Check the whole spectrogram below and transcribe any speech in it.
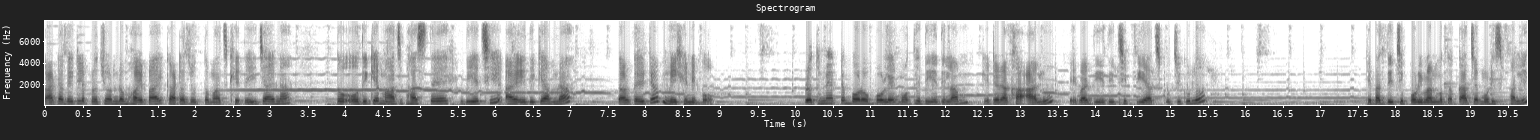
কাঁটা দেখলে প্রচণ্ড ভয় পায়, কাঁটাযুক্ত মাছ খেতেই চায় না। তো ওদিকে মাছ ভাজতে দিয়েছি আর এদিকে আমরা তরকারিটা মেখে নেব। প্রথমে একটা বড় বোলের মধ্যে দিয়ে দিলাম, কেটে রাখা আলু, এবার দিয়ে দিচ্ছি পেঁয়াজ কুচিগুলো। এবার দিচ্ছি পরিমাণ মতো কাঁচামরিচ ফালি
